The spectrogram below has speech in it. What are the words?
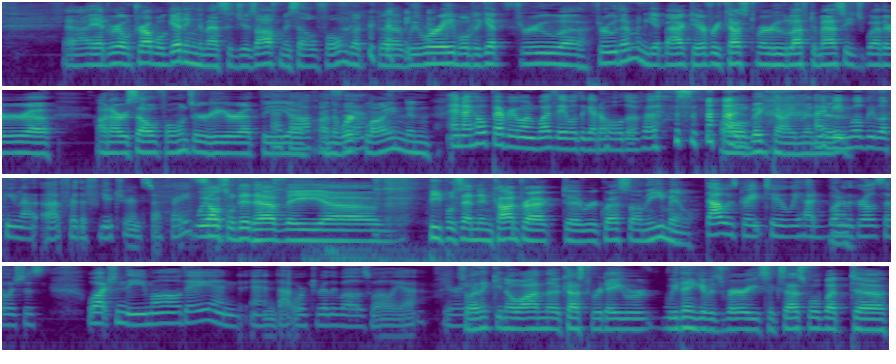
Uh, I had real trouble getting the messages off my cell phone, but uh, we were able to get through uh, through them and get back to every customer who left a message, whether uh, on our cell phones or here at the, At the uh, on the work yeah. line, and and I hope everyone was able to get a hold of us. oh, big time. And I uh, mean, we'll be looking that up for the future and stuff, right? we So also did have a uh, people send in contract uh, requests on the email. that was great too. We had one of Mm. the girls that was just watching the email all day, and and that worked really well as well. Yeah, right. So I think you know on the customer day we're, we think it was very successful. But uh,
